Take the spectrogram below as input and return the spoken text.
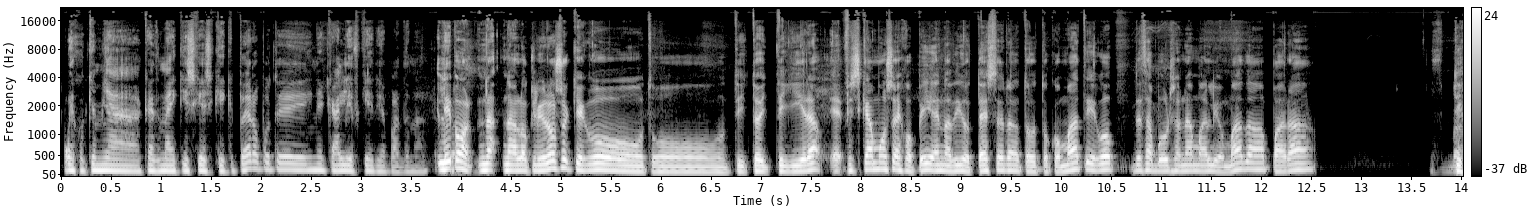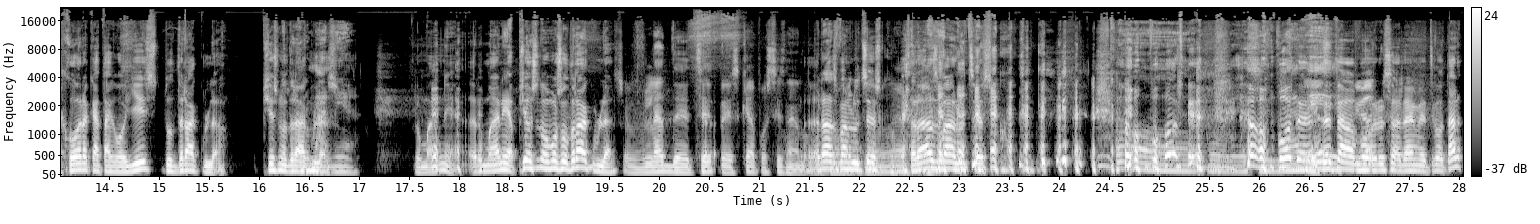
έχω και μια ακαδημαϊκή σχέση και εκεί πέρα, οπότε είναι καλή ευκαιρία πάντα να. Λοιπόν, να, να ολοκληρώσω και εγώ το, τη, το, τη γύρα. Ε, φυσικά με όσα έχω πει, ένα, δύο, τέσσερα το, το κομμάτι, εγώ δεν θα μπορούσα να είμαι άλλη ομάδα παρά τη χώρα καταγωγής του Δράκουλα. Ποιος είναι ο Δράκουλας; Ρουμανία. Ρουμανία. Ρουμανία. Ποιος είναι όμω ο Δράκουλας; Βλάντε Τσέπες, κάπως ήταν. το Ράσβαν όνομα. Λουτσέσκου. Ράσβαν Λουτσέσκου. Οπότε, οπότε Δηλαδή, δεν θα μπορούσα να είμαι τίποτα άλλο.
